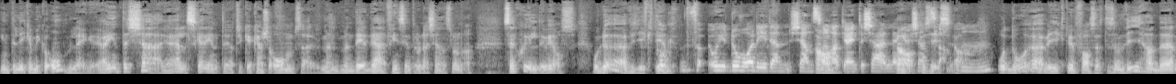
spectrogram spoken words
inte lika mycket om längre. Jag är inte kär, jag älskar inte. Jag tycker kanske om så här, men, men det, det här finns inte de där känslorna. Sen skilde vi oss och då övergick det... Och, och då var det i den känslan Ja. att jag inte är kär längre Ja, känslan. precis. Ja. Mm. Och då övergick det en fas eftersom vi hade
